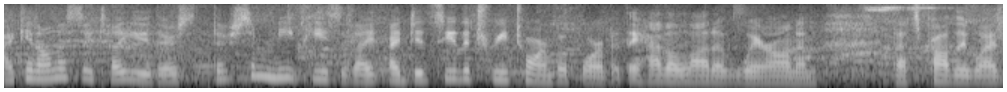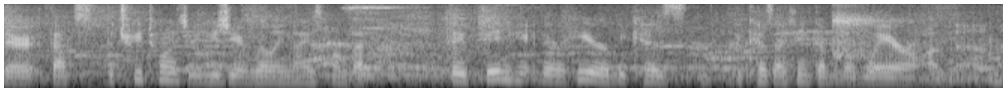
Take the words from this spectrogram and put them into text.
I can honestly tell you, there's there's some neat pieces. I, I did see the Tretorn before, but they had a lot of wear on them. That's probably why they're that's the Tretorns are usually a really nice one, but they've been here. They're here because because I think of the wear on them.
